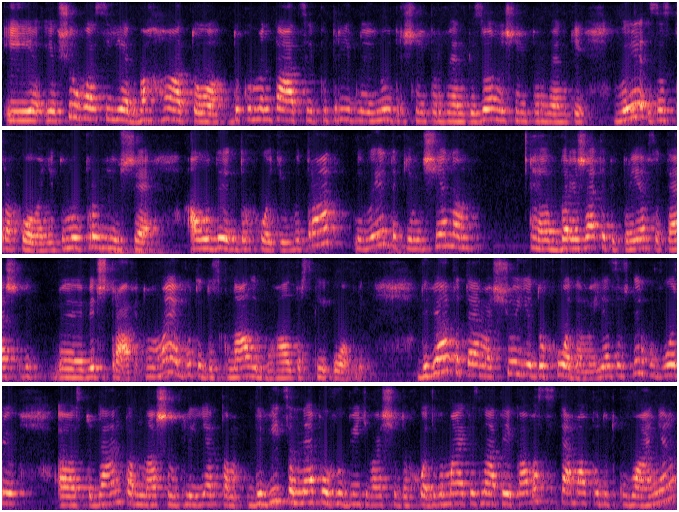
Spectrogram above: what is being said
І якщо у вас є багато документації потрібної внутрішньої первинки, зовнішньої первинки, ви застраховані. Тому, провівши аудит доходів витрат, ви таким чином. е, Бережете підприємство теж від, е, від штрафів, тому має бути досконалий бухгалтерський облік. Дев'ята тема, що є доходами. Я завжди говорю е, студентам, нашим клієнтам: дивіться, не погубіть ваші доходи. Ви маєте знати, яка у вас система оподаткування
